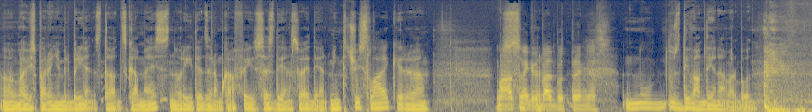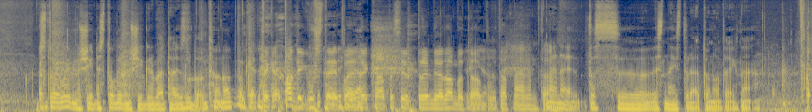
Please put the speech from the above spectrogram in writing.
vai vispār viņam ir brīvdienas tādas kā mēs, no rīta iedzeram kafiju, sestdienas, svētdienas. Viņi taču visu laiku ir. Mākslinieks negribētu būt premjerministrs. Nu, uz divām dienām varbūt. Es to lidmašīnu, es to lidmašīnu gribētu aizlidot un atpakaļ. Tā kā patīk uzstēt, vai ne, kā tas ir premjera amatā būt apmēram tā. Nē, nē, tas es neizturētu to noteikti, nē.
